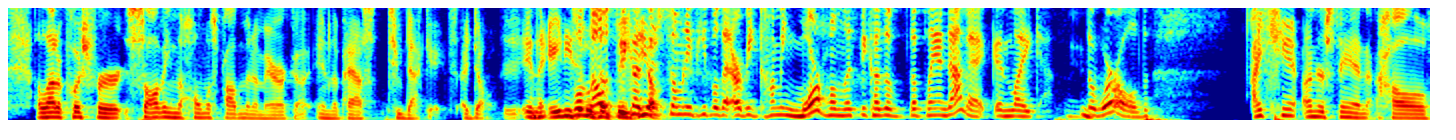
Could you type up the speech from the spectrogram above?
a lot of push for solving the homeless problem in America in the past two decades. I don't. In the 80s, well, it was no, a it's big because deal. there's so many people that are becoming more homeless because of the pandemic and like the world. I can't understand how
